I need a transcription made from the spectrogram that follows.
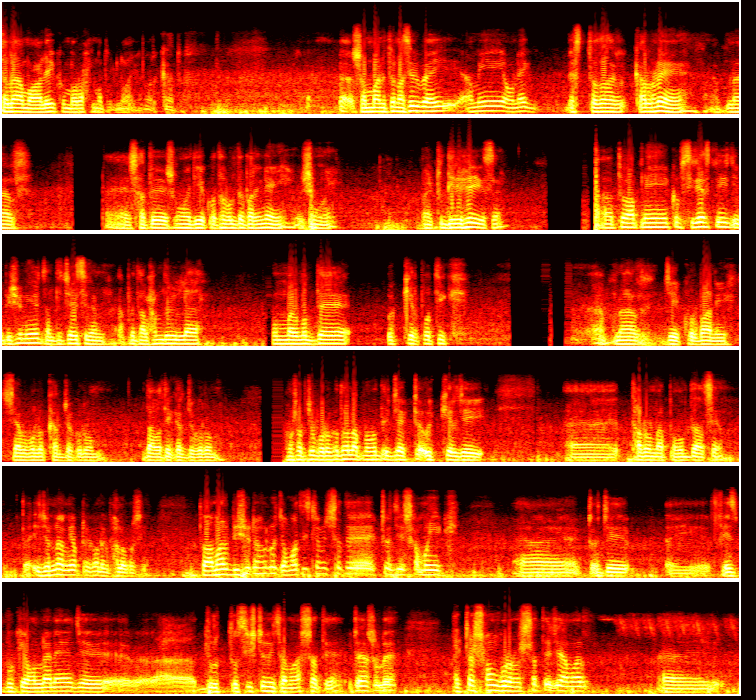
আসসালামু আলাইকুম রহমতুল্লাহ বরকাত সম্মানিত নাসির ভাই, আমি অনেক ব্যস্ততার কারণে আপনার সাথে সময় দিয়ে কথা বলতে পারি নাই ওই সময়। একটু দেরি হয়ে গেছে। তো আপনি খুব সিরিয়াসলি যে বিষয় নিয়ে জানতে চাইছিলেন, আপনি তো আলহামদুলিল্লাহ উম্মার মধ্যে ঐক্যের প্রতীক। আপনার যে কোরবানি, সেবামূলক কার্যক্রম, দাওয়াতি কার্যক্রম সবচেয়ে বড় কথা হলো আপনার মধ্যে যে একটা ঐক্যের যে ধারণা আপনার মধ্যে আছে। তো এই জন্য আমি আপনাকে অনেক ভালোবাসি। তো আমার বিষয়টা হলো জামাত ইসলামের সাথে একটা যে সাময়িক একটা যে ফেসবুকে অনলাইনে যে দূরত্ব সৃষ্টি হয়েছে আমার সাথে, এটা আসলে একটা সংগঠনের সাথে যে আমার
